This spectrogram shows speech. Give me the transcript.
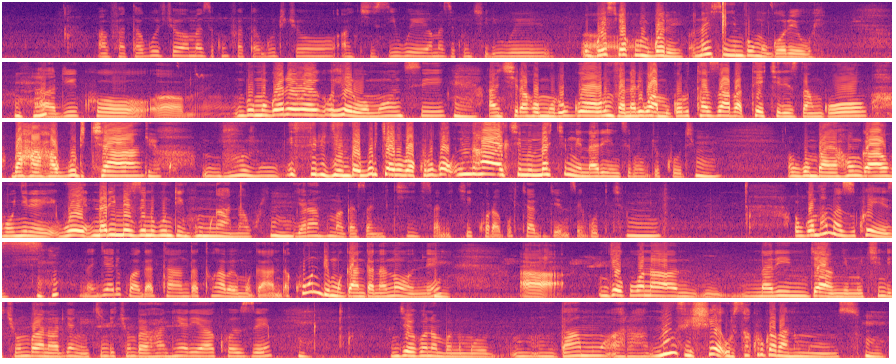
Amfata gutyo amaze kumfata gutyo ankiza iwe amaze kunshyira iwe. Ubwo wese ujya kuba umugore nahise mba umugore we. Ariko um, mba umugore we uhera uwo munsi Mm. anshyiraho mu rugo urumva nari wa mugore utazabatekereza ngo bahaha gutya. Isi bigenda gutya bubaka urugo nta kintu na kimwe narinzi mu by'ukuri. Mm. ubwo mbaye aho ngaho nyine we nari meze n'ubundi nk'umwana we. Mm. yarantumagaza iki zana iki kora gutya bigenze gutya. Ubwo mpamaze ukwezi. Nagiye ari kuwa gatandatu habaye umuganda. Kundi muganda nanone ah, ngiye kubona mm, nari ndyamye mu kindi cyumba naryamye mu kindi cyumba aha ntiyari yakoze. Ngiye kubona mbona umu- umudamu numvishe urusaku rw'abantu mu nzu. Mm.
